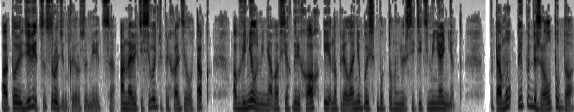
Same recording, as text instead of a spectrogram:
А то и девица с родинкой, разумеется. Она ведь и сегодня приходила так, обвинила меня во всех грехах и наплела, небось, будто в университете меня нет. Потому ты побежала туда,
